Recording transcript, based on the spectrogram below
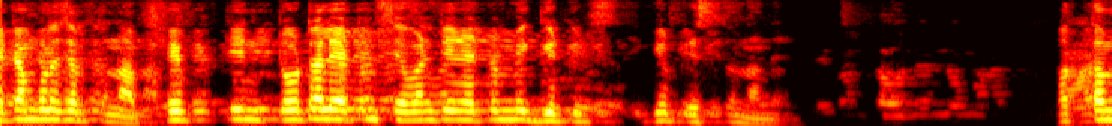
ఐటమ్ కూడా చెప్తున్నా. Fifteen total item seventeen item మీకు గిఫ్ట్ గిఫ్ట్ ఇస్తున్నాను నేను. మొత్తం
